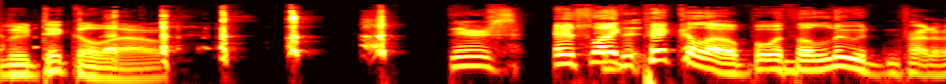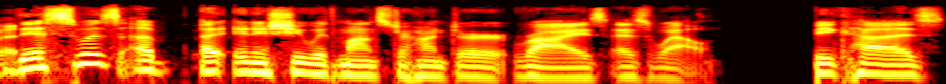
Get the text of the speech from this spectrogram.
ludicolo. There's It's like The- Piccolo, but with a lude in front of it. this was a, a an issue with Monster Hunter Rise as well because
